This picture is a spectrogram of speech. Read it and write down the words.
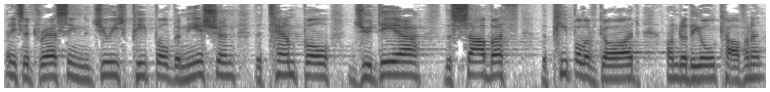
and he's addressing the Jewish people, the nation, the temple, Judea, the Sabbath, the people of God under the Old Covenant.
